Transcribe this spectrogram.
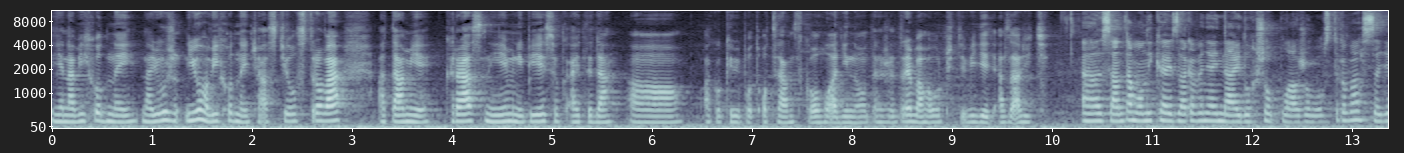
je na východnej, na juž, juhovýchodnej časti ostrova a tam je krásny, jemný piesok aj teda uh, ako keby pod oceánskou hladinou, takže treba ho určite vidieť a zažiť. Santa Monica je zároveň aj najdlhšou plážou ostrova, 17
